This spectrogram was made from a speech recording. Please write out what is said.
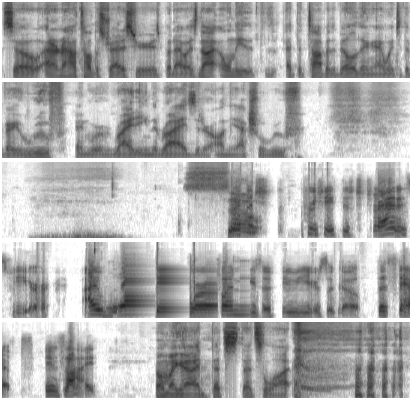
So I don't know how tall the stratosphere is, but I was not only at the, at the top of the building, I went to the very roof and we're riding the rides that are on the actual roof. So, appreciate the stratosphere. I walked it for a fundraiser a few years ago. The steps inside. Oh my god, that's that's a lot.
